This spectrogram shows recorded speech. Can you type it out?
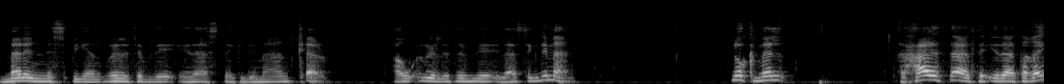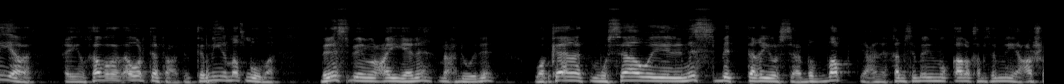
مرن نسبيا relatively elastic demand curve أو relatively elastic demand. نكمل. الحالة الثالثة إذا تغيرت أي انخفضت أو ارتفعت الكمية المطلوبة بنسبة معينة محدودة وكانت مساوية لنسبة تغير السعر. بالضبط يعني 5% مقابل 5% 10%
